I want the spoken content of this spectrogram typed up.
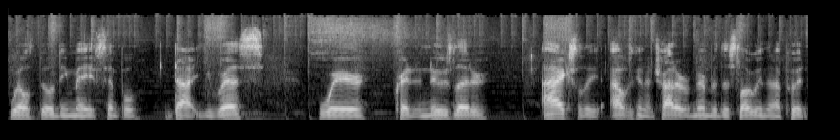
wealthbuildingmadesimple.us, where credit newsletter. I actually, I was going to try to remember the slogan that I put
